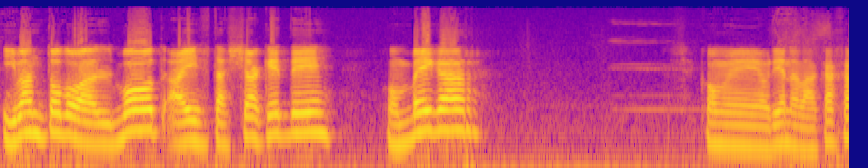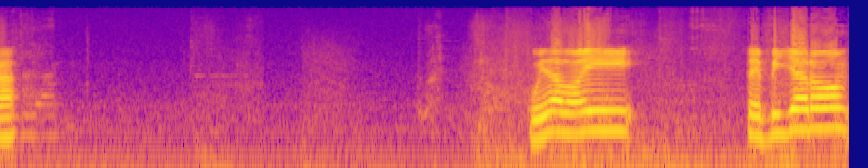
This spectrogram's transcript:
Y van todo al bot. Ahí está Shaquete con Veigar. Se come Oriana la caja. Cuidado ahí. Te pillaron.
